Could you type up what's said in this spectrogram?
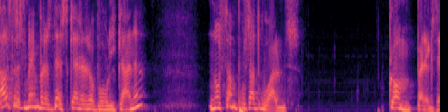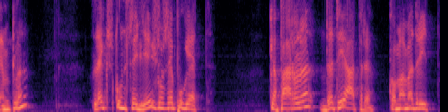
Altres membres d'Esquerra Republicana no s'han posat guants, com, per exemple, l'exconseller Josep Huguet, que parla de teatre, com a Madrid,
